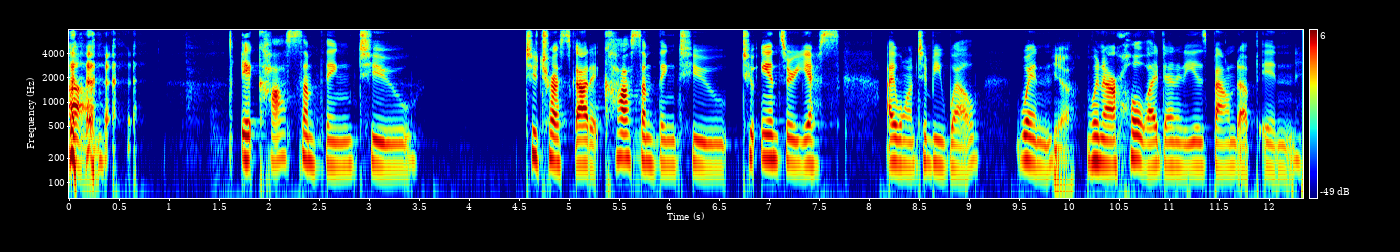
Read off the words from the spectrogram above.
um it costs something to to trust god it costs something to to answer yes i want to be well when Yeah. when our whole identity is bound up in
